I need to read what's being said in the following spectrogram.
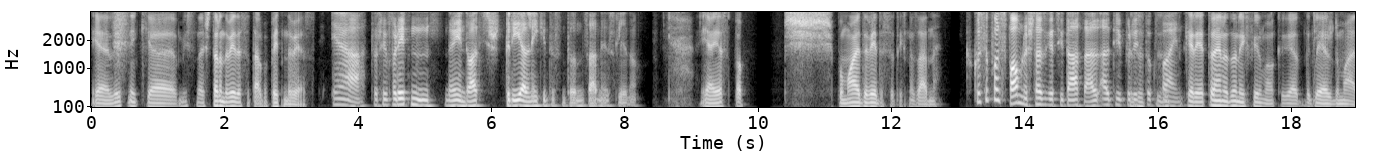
Je letnik, je, mislim, da je 94 ali pa 95. Ja, to je verjetno, ne vem, 2003 ali nekaj, da sem to na zadnje zgledal. Ja, jaz pa š, po moje 90-ih na zadnje. Kako se pa spomniš tega citata, ali, ali ti je res tako fajn? Ker je to en od onih filmov, ki ga da gledaš doma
